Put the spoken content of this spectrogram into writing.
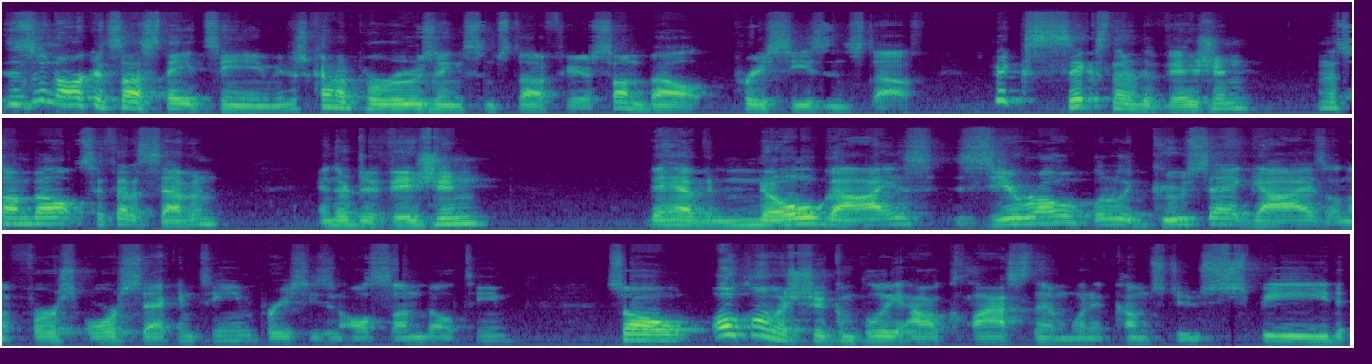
this is an Arkansas State team. You're just kind of perusing some stuff here. Sun Belt preseason stuff. Pick six in their division in the Sun Belt, six out of seven. In their division, they have no guys, zero, literally goose egg guys on the first or second team, preseason all Sun Belt team. So Oklahoma should completely outclass them when it comes to speed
